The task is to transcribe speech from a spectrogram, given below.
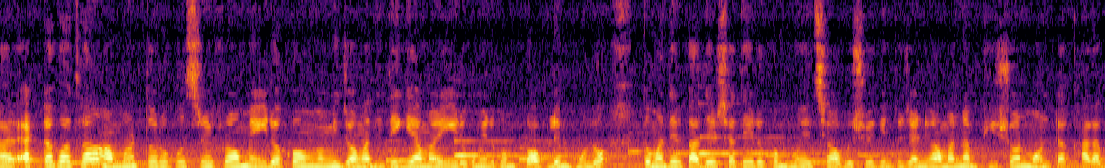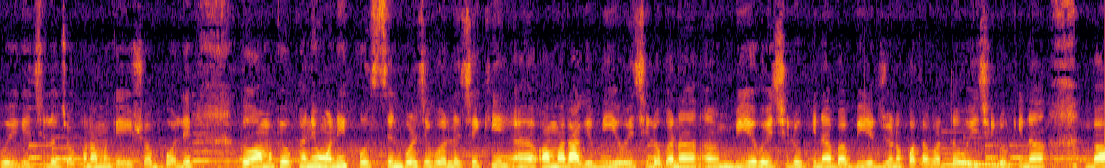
আর একটা কথা, আমার তো রূপশ্রী ফর্ম এইরকম আমি জমা দিতে গিয়ে আমার এইরকম এরকম প্রবলেম হলো। তোমাদের কাদের সাথে এরকম হয়েছে অবশ্যই কিন্তু জানিও। আমার না ভীষণ মনটা খারাপ হয়ে গেছিল যখন আমাকে এইসব বলে। তো আমাকে ওখানে অনেক কোশ্চেন করেছে, বলেছে কি আমার আগে বিয়ে হয়েছিল কেনা বিয়ে হয়েছিল কিনা বা বিয়ের জন্য কথাবার্তা হয়েছিল কিনা বা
